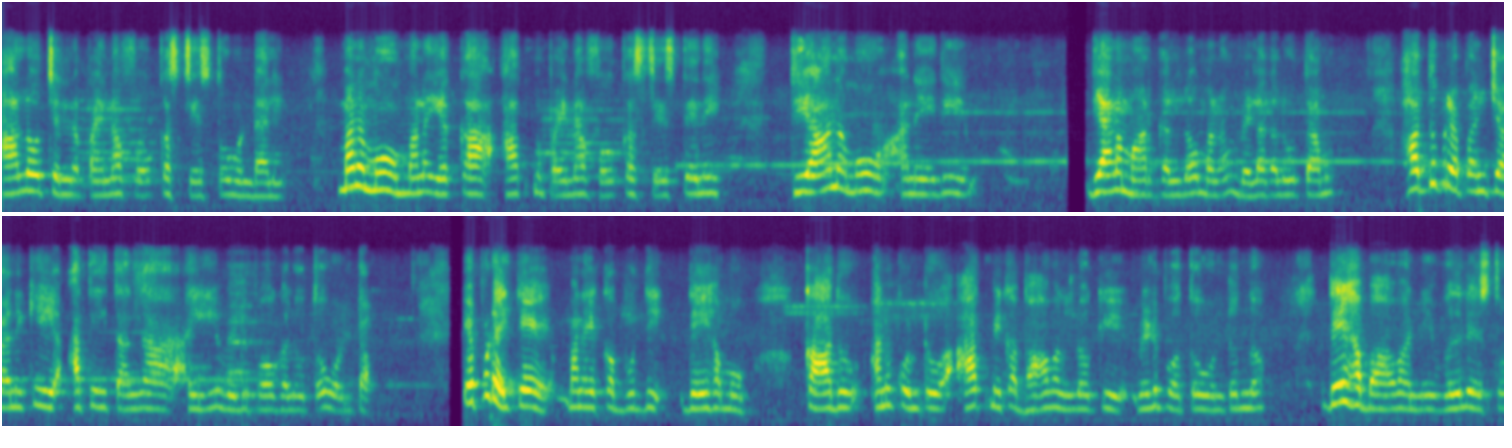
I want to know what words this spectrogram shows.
ఆలోచనల పైన ఫోకస్ చేస్తూ ఉండాలి. మనము మన యొక్క ఆత్మ పైన ఫోకస్ చేస్తేనే ధ్యానము అనేది ధ్యాన మార్గంలో మనం వెళ్ళగలుగుతాము. హద్దు ప్రపంచానికి అతీతంగా అయ్యి వెళ్ళిపోగలుగుతూ ఉంటాం. ఎప్పుడైతే మన యొక్క బుద్ధి దేహము కాదు అనుకుంటూ ఆత్మిక భావంలోకి వెళ్ళిపోతూ ఉంటుందో దేహభావాన్ని వదిలేస్తూ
